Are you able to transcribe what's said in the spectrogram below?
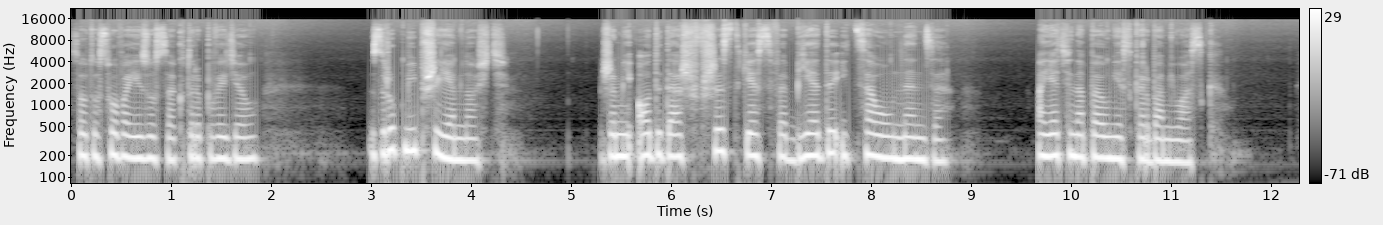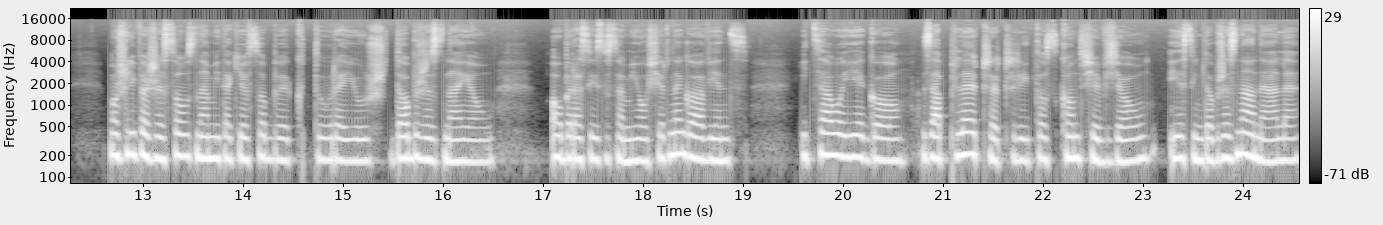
Są to słowa Jezusa, które powiedział: Zrób mi przyjemność, że mi oddasz wszystkie swe biedy i całą nędzę, a ja cię napełnię skarbami łask. Możliwe, że są z nami takie osoby, które już dobrze znają obraz Jezusa Miłosiernego, a więc i całe jego zaplecze, czyli to skąd się wziął, jest im dobrze znane, ale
